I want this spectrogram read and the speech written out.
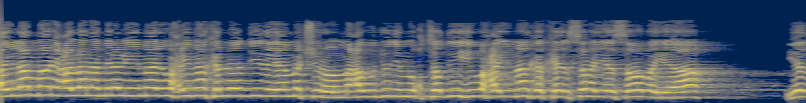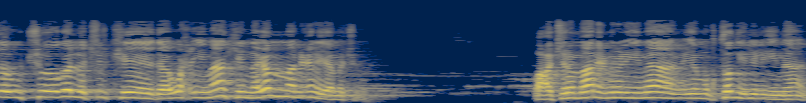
Ay laa maanica lana min aliimaani wax iimaanka noo diidayaa ma jiro. Maca wujuudi muqtadiihi waxa iimaanka keensanaya sababayaa iyadoo uu joogo la jirkeeda. Wax iimaankii naga mancinayaa ma jiro. Waxaa jira maanic min aliimaan iyo muqtadi liliimaan.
